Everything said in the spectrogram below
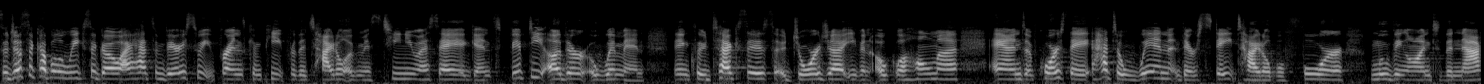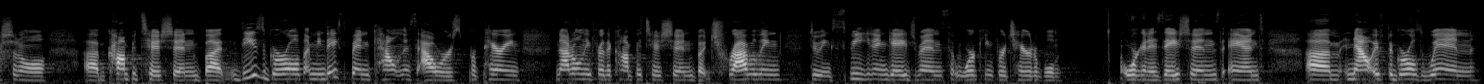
So just a couple of weeks ago, I had some very sweet friends compete for the title of Miss Teen USA against 50 other women. They include Texas, Georgia, even Oklahoma, and of course they had to win their state title before moving on to the national um, competition. But these girls, I mean, they spend countless hours preparing not only for the competition, but traveling, doing speaking engagements, working for charitable organizations. And um, now if the girls win,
